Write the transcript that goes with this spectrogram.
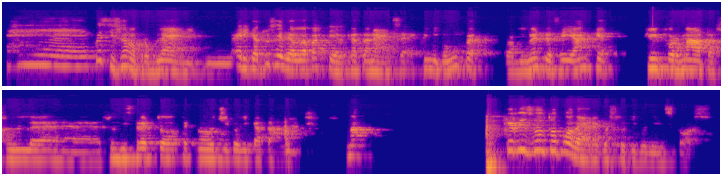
Eh, questi sono problemi. Erika, tu sei dalla parte del catanese quindi comunque probabilmente sei anche più informata sul, eh, sul distretto tecnologico di Catania. Ma che risvolto può avere questo tipo di discorso?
